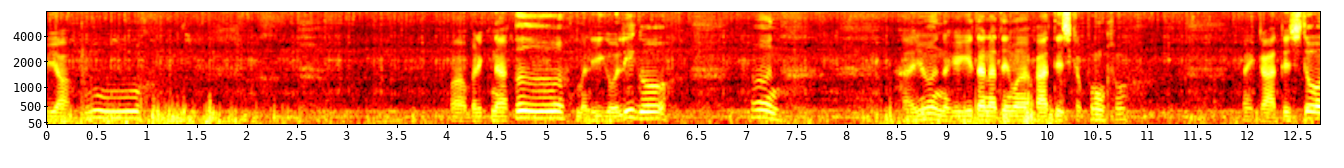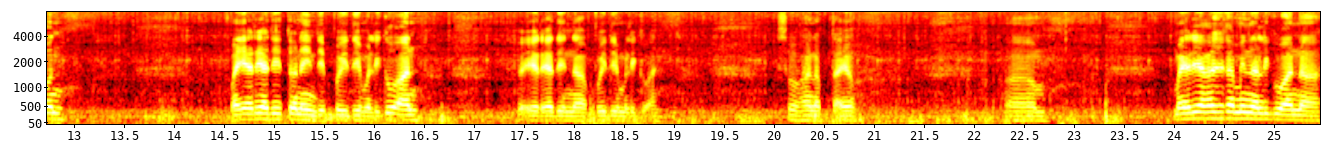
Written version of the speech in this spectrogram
Yahoo! Mabalik na ako. Maligo-ligo. Ayun. Ayun, nakikita natin mga cottage kapongs. Oh. May cottage doon. May area dito na hindi pwede maliguan. May area din na pwede maliguan. So hanap tayo. Um, may area kasi kami naliguan na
